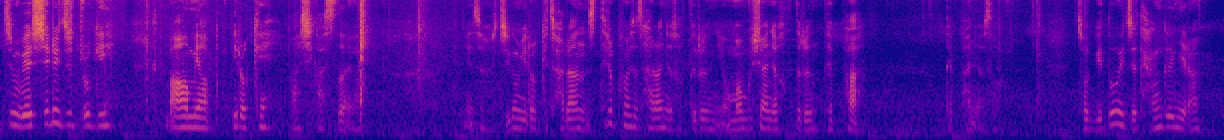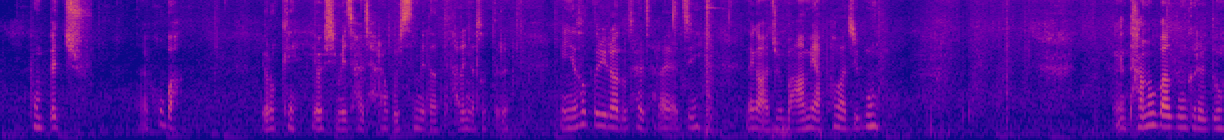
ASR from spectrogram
지금 왜 시리즈 쪽이 마음이 아, 이렇게 맛이 갔어요. 그래서 지금 이렇게 자란 스티로폼에서 자란 녀석들은 이 어마무시한 녀석들은 대파, 대파 녀석. 저기도 이제 당근이랑 봄배추, 호박 이렇게 열심히 잘 자라고 있습니다. 다른 녀석들은 이 녀석들이라도 잘 자라야지. 내가 아주 마음이 아파가지고 단호박은 그래도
